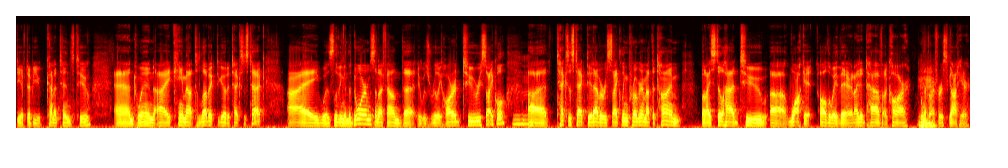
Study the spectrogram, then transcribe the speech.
DFW kind of tends to. And when I came out to Lubbock to go to Texas Tech, I was living in the dorms and I found that it was really hard to recycle. Uh, Texas Tech did have a recycling program at the time, but I still had to uh, walk it all the way there. And I didn't have a car whenever I first got here.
